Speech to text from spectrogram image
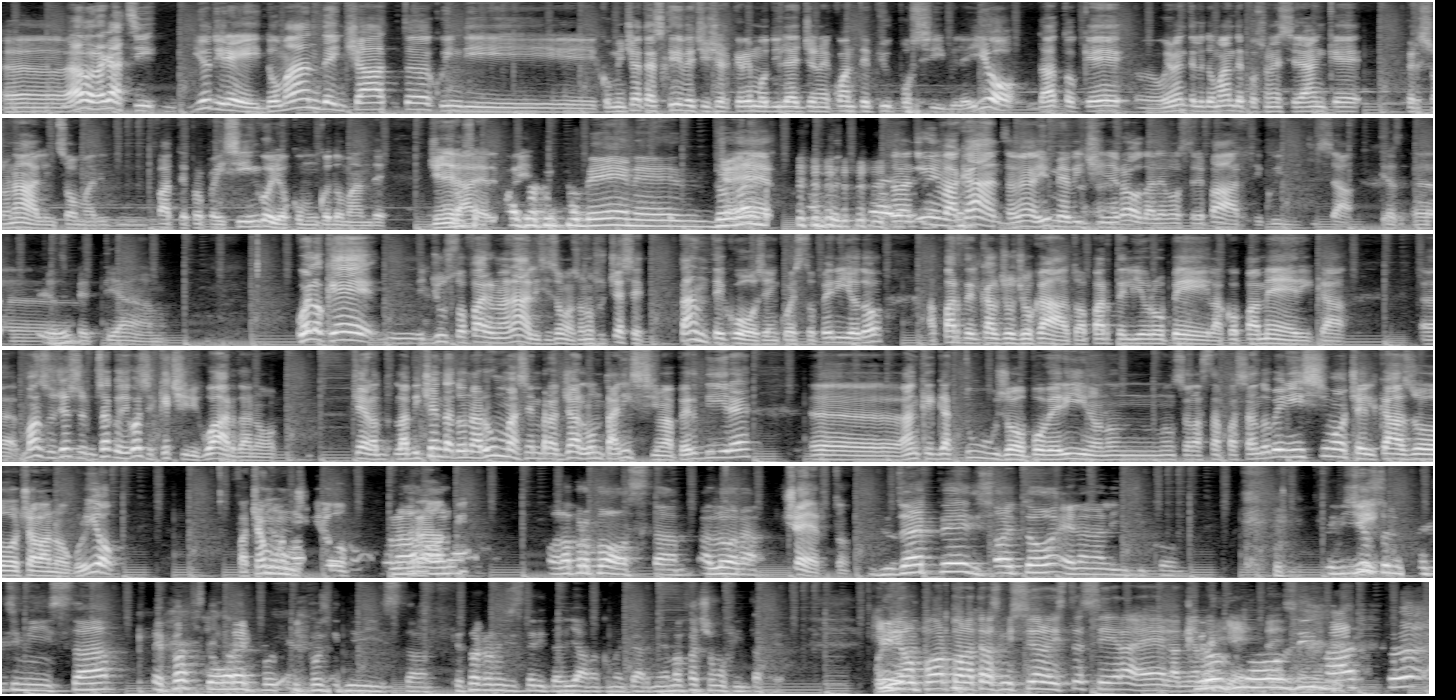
Uh, allora ragazzi, io direi domande in chat, quindi cominciate a scriverci, cercheremo di leggerne quante più possibile. Io, dato che uh, ovviamente le domande possono essere anche personali, insomma, fatte proprio ai singoli o comunque domande generali. Va tutto bene, dove certo. andiamo in vacanza, io mi avvicinerò dalle vostre parti, quindi chissà. Uh, aspettiamo quello che è giusto fare un'analisi, insomma, sono successe tante cose in questo periodo, a parte il calcio giocato, a parte gli europei, la Coppa America, eh, ma sono successe un sacco di cose che ci riguardano. Cioè, la, la vicenda Donnarumma sembra già lontanissima per dire, eh, anche Gattuso, poverino, non, non, se la sta passando benissimo. C'è il caso Cialanoglu. Io facciamo no, un giro una, rapido. Una, ho una proposta. Allora, certo. Giuseppe di solito è l'analitico. Quindi sì. io sono il pessimista e Pastore il, il positivista, che so che non esiste l'italiano come termine, ma facciamo finta che. Il mio porto alla trasmissione di stasera è la mia Osmosi, Max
